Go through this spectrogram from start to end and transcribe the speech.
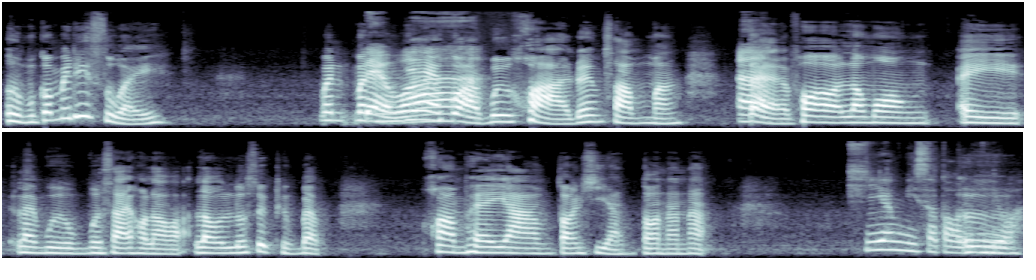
เออ มันก็ไม่ได้สวย มันมันแต่ว่าแย่กว่ามือขวาด้วยซ้ำมั้งอะแต่พอเรามองไอ้ลายมือมือซ้ายของเราอะเรารู้สึกถึงแบบความพยายามตอนเขียนตอนนั้นอะเที่ยมีสตอรี่เออว่ะ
